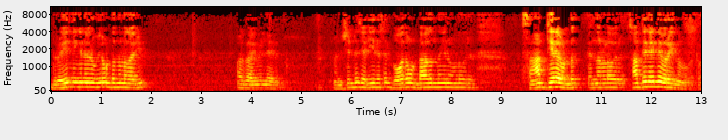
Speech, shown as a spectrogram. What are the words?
ബ്രെയിൻ ഇങ്ങനെ ഒരു ഉപയോഗം ഉണ്ടെന്നുള്ള കാര്യം അവർക്ക് അറിവില്ലായിരുന്നു. മനുഷ്യന്റെ ശരീരത്തിൽ ബോധം ഉണ്ടാകുന്നതിനുള്ള ഒരു സാധ്യത ഉണ്ട് എന്നുള്ള ഒരു സാധ്യത തന്നെ പറയുന്നുള്ളൂ കേട്ടോ.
